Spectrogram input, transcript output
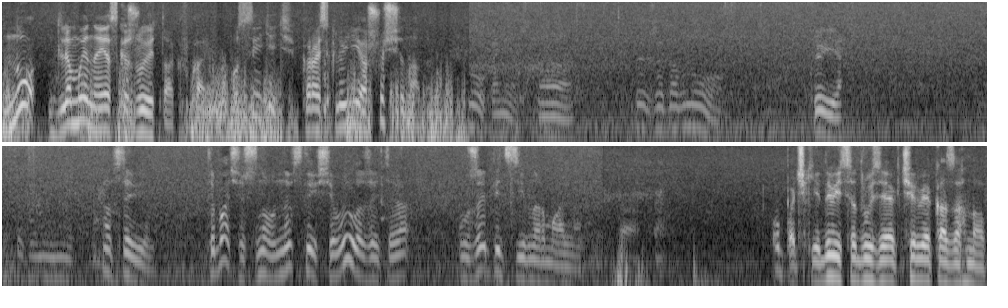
Ну, для мене я скажу і так, в кайф. Посидіть, карась клює, а що ще треба? Ну, звісно. Це вже давно. Клює. Ну це він. Ти бачиш, ну не встиг ще виложити, а вже підсів нормально. Опачки, дивіться, друзі, як черв'яка загнав.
